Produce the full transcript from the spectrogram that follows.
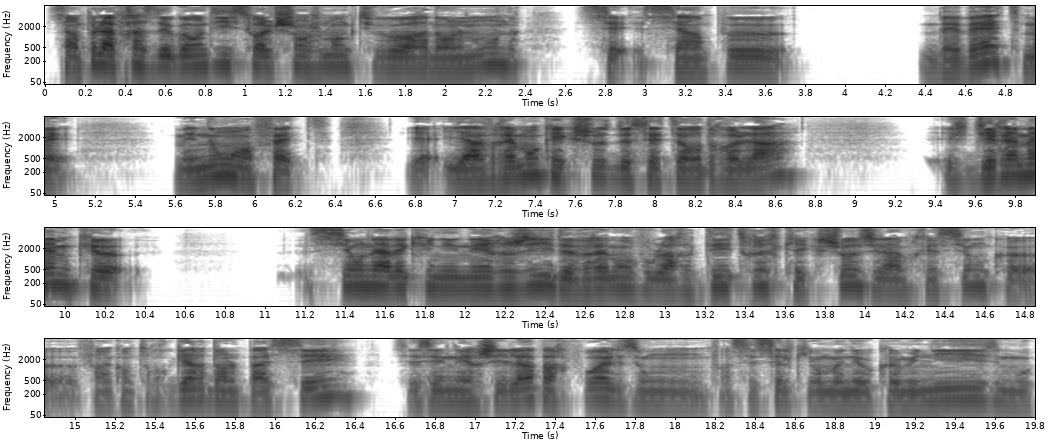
c'est un peu la phrase de Gandhi, soit le changement que tu veux voir dans le monde, c'est, c'est un peu bébête, mais, mais non, en fait. Il y, a, vraiment quelque chose de cet ordre-là. Et je dirais même que si on est avec une énergie de vraiment vouloir détruire quelque chose, j'ai l'impression que, enfin, quand on regarde dans le passé, ces énergies-là, parfois, elles ont, enfin, c'est celles qui ont mené au communisme. Ou...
